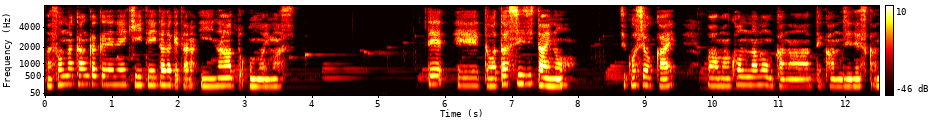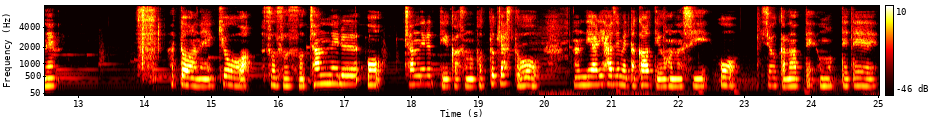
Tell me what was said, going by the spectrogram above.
まあそんな感覚でね、聞いていただけたらいいなと思います。で、えっ、ー、と、私自体の自己紹介は、まあこんなもんかなーって感じですかね。あとはね、今日は、そうそうそう、チャンネルを、チャンネルっていうかそのポッドキャストをなんでやり始めたかっていうお話をしようかなって思ってて、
